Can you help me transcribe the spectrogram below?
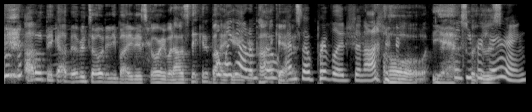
I don't think I've ever told anybody this story, but I was thinking about oh it here God, your I'm podcast. So, I'm so privileged and honored. Oh, yeah. Thank so you for was, sharing.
